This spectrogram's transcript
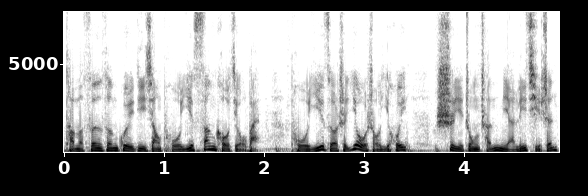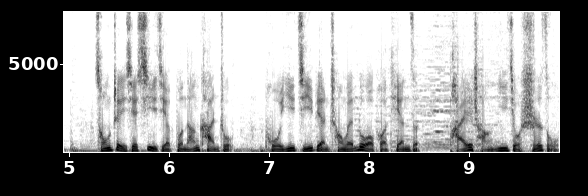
他们纷纷跪地向溥仪三叩九拜，溥仪则是右手一挥，示意众臣免礼起身。从这些细节不难看出，溥仪即便成为落魄天子，排场依旧十足。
